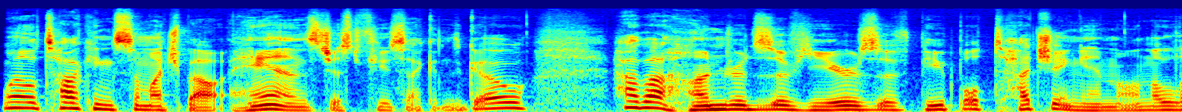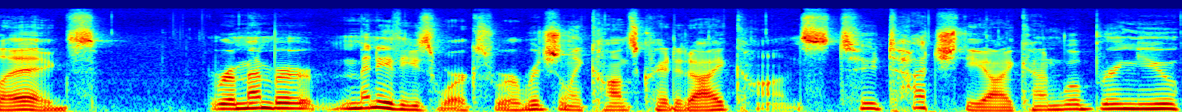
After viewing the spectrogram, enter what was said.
Well, talking so much about hands just a few seconds ago, how about hundreds of years of people touching him on the legs? Remember, many of these works were originally consecrated icons. To touch the icon will bring you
